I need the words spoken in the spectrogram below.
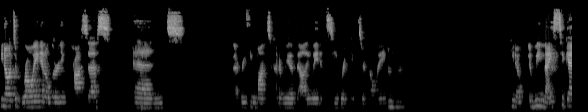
you know, it's a growing and a learning process, and every few months, kind of reevaluate and see where things are going. Mm-hmm. You know, it'd be nice to get.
